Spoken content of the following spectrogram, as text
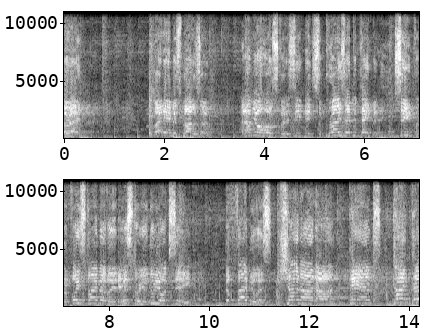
All right. My name is Bowser, and I'm your host for this evening's surprise entertainment, seen for the first time ever in the history of New York City, the fabulous Sha-Na-Na Dance Contest!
